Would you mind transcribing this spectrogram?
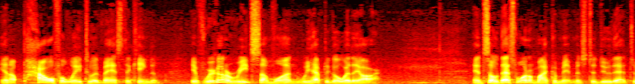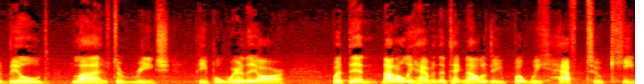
in a powerful way to advance the kingdom. If we're going to reach someone, we have to go where they are. And so that's one of my commitments to do that, to build lives, to reach people where they are. But then not only having the technology, but we have to keep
